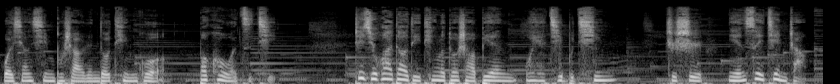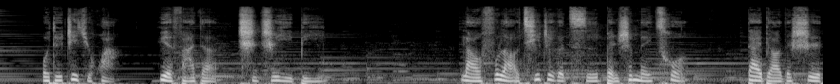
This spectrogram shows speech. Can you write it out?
我相信不少人都听过，包括我自己。这句话到底听了多少遍，我也记不清。只是年岁渐长，我对这句话越发的嗤之以鼻。老夫老妻这个词本身没错，代表的是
